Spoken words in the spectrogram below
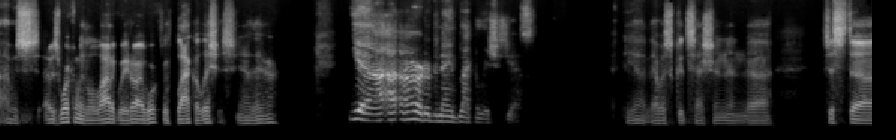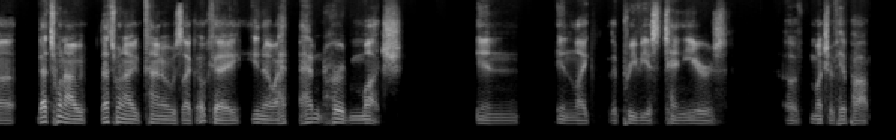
I was I was working with a lot of great art. I worked with Blackalicious, you know, there. Yeah, I, I heard of the name Blackalicious. Yes. Yeah, that was a good session, and uh, just uh, that's when I that's when I kind of was like, okay, you know, I, I hadn't heard much in in like the previous 10 years of much of hip hop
